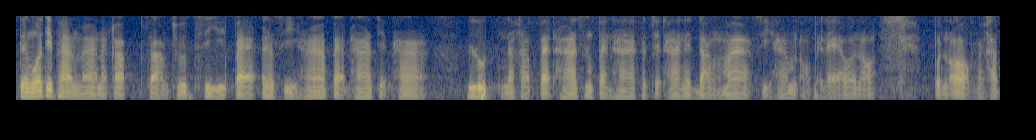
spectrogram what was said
แต่งวดที่ผ่านมานะครับ3ชุด4 8เออ4 5 8 5 7 5 หลุดนะครับ 85 ซึ่ง 85 กับ 75เนี่ยดังมาก 45 มันออกไปแล้วเนาะผลออกนะครับ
